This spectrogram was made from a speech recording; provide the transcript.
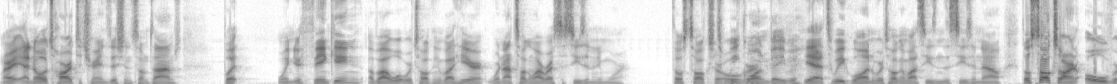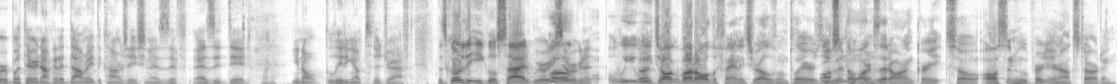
All right, I know it's hard to transition sometimes, but when you're thinking about what we're talking about here, we're not talking about rest of season anymore. Those talks are It's over. week one, baby. Yeah, it's week one. We're talking about season to season now. Those talks aren't over, but they're not going to dominate the conversation as if as it did, you know, leading up to the draft. Let's go to the Eagles side. We already said we're gonna. we, go we talk about all the fantasy relevant players, Austin even the Hooper? ones that aren't great. So Austin Hooper, Yeah. you're not starting,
